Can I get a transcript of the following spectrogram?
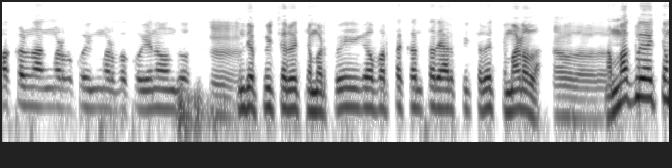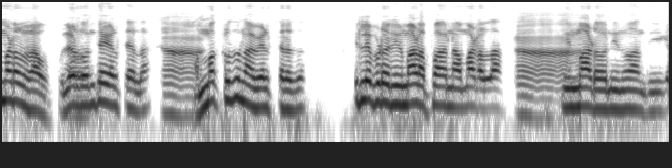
ಮಕ್ಕಳನ್ನ ಹಂಗ್ ಮಾಡ್ಬೇಕು ಹಿಂಗ್ ಮಾಡ್ಬೇಕು ಏನೋ ಒಂದು ಮುಂದೆ ಫ್ಯೂಚರ್ ಯೋಚನೆ ಮಾಡ್ತೀವಿ. ಈಗ ಬರ್ತಕ್ಕಂಥ ಯಾರು ಫ್ಯೂಚರ್ ಯೋಚನೆ ಮಾಡಲ್ಲ. ನಮ್ಮ ಮಕ್ಳು ಯೋಚನೆ ಮಾಡಲ್ಲ ನಾವು. ಕುಲಿಯೋದು ಒಂದೇ ಹೇಳ್ತಾ ಇಲ್ಲ. ನಮ್ಮ ಮಕ್ಳದು ನಾವ್ ಹೇಳ್ತಾ ಇರೋದು. ಇರ್ಲಿ ಬಿಡು ನೀನ್ ಮಾಡಪ್ಪ ನಾವ್ ಮಾಡಲ್ಲ. ನೀನ್ ಮಾಡು ನೀನು ಅಂತ ಈಗ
